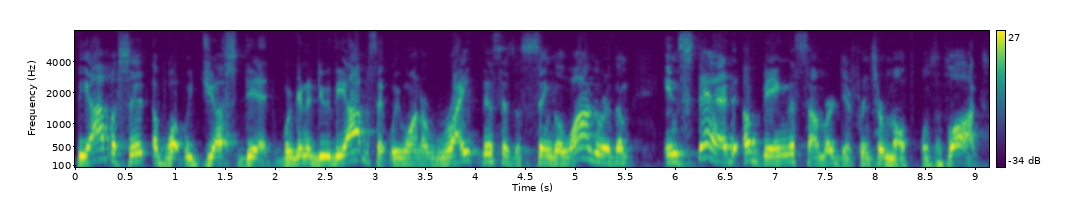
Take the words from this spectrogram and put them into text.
the opposite of what we just did. We're going to do the opposite. We want to write this as a single logarithm instead of being the sum or difference or multiples of logs.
